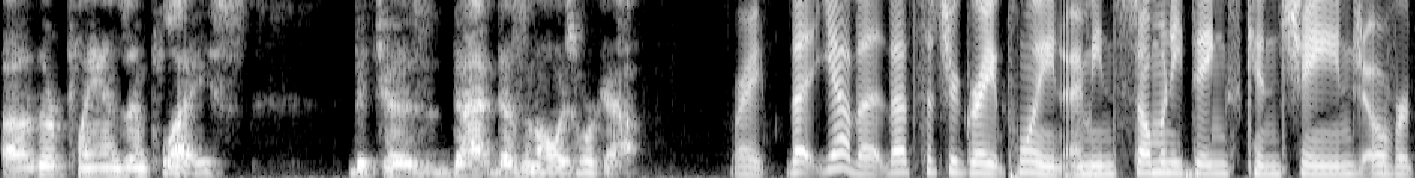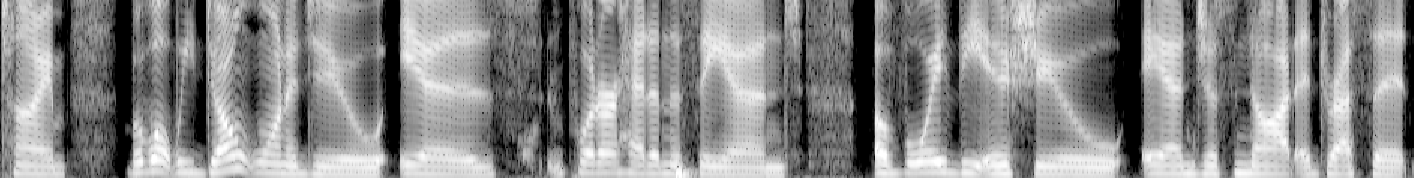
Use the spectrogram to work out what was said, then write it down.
other plans in place because that doesn't always work out. Right. That yeah, that that's such a great point. I mean, so many things can change over time, but what we don't want to do is put our head in the sand, avoid the issue and just not address it.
